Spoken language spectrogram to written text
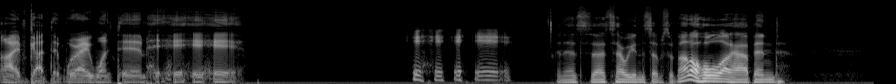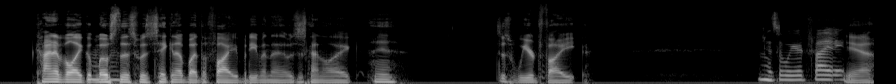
I've got them where I want them. Hey, hey, hey, hey. and that's that's how we end this episode. Not a whole lot happened. Kind of like most of this was taken up by the fight, but even then it was just kind of like, eh, just weird fight. It's a weird fight. Yeah,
